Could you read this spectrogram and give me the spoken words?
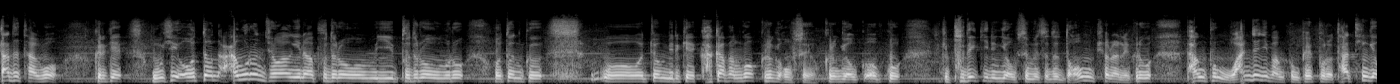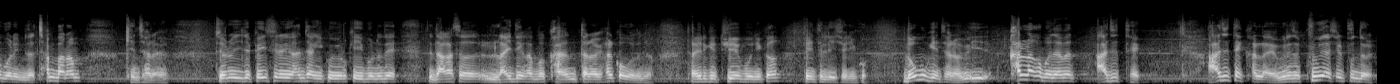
따뜻하고 그렇게 옷이 어떤 아무런 저항이나 부드러움 이 부드러움으로 어떤 그 어 좀 이렇게 갑갑한 거 그런 게 없어요. 그런 게 없- 없고 이렇게 부대끼는 게 없으면서도 너무 편안해. 그리고 방풍 완전히 방풍 100%다 튕겨 버립니다. 찬바람 괜찮아요. 저는 이제 베이스레이 한 장 입고 이렇게 입었는데 나가서 라이딩 한번 간단하게 할 거거든요. 자 이렇게 뒤에 보니까 벤틸레이션이고 너무 괜찮아요. 이 컬러가 뭐냐면 아즈텍 아즈텍 컬러예요. 그래서 구매하실 분들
